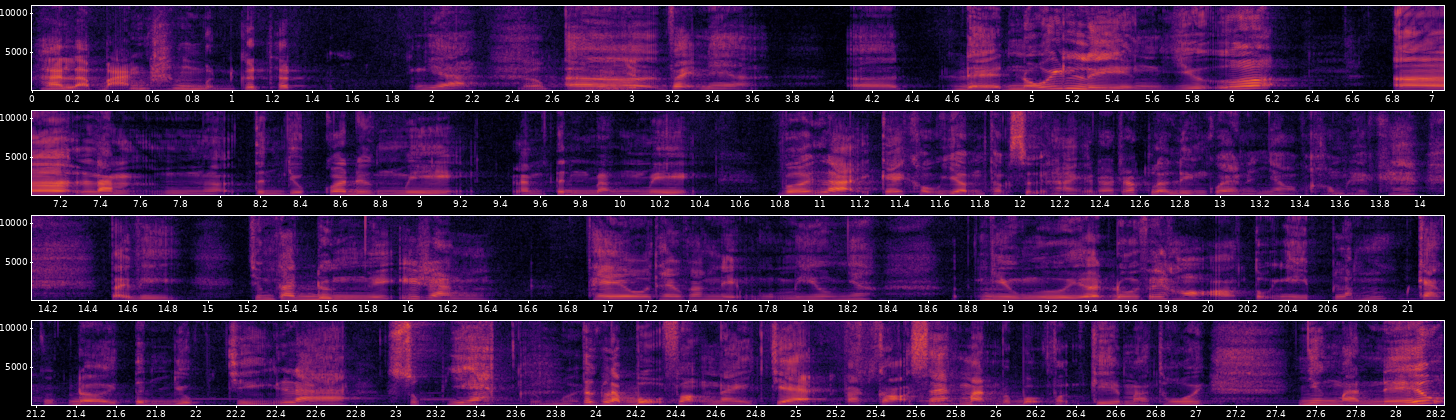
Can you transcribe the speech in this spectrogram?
hay là bản thân mình kích thích. Dạ. Đúng, Ờ, như vậy. vậy nè, ờ, để nối liền giữa làm ừ, tình dục qua đường miệng, làm tình bằng miệng với lại cái khẩu dâm thật sự hai cái đó rất là liên quan đến nhau và không hề khác. Tại vì chúng ta đừng nghĩ rằng theo theo quan niệm của Miu nhé, nhiều người á, đối với họ tội nghiệp lắm, cả cuộc đời tình dục chỉ là xúc giác, tức là bộ phận này chạm và cọ sát mạnh vào bộ phận kia mà thôi. Nhưng mà nếu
